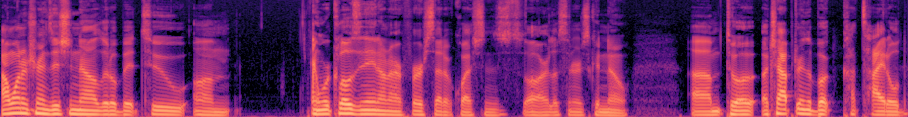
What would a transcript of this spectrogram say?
I want to transition now a little bit to, um, and we're closing in on our first set of questions so our listeners can know. Um, to a, a, chapter in the book titled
